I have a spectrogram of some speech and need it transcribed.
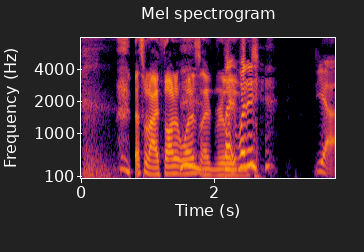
That's what I thought it was. I really. But what did? Yeah,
